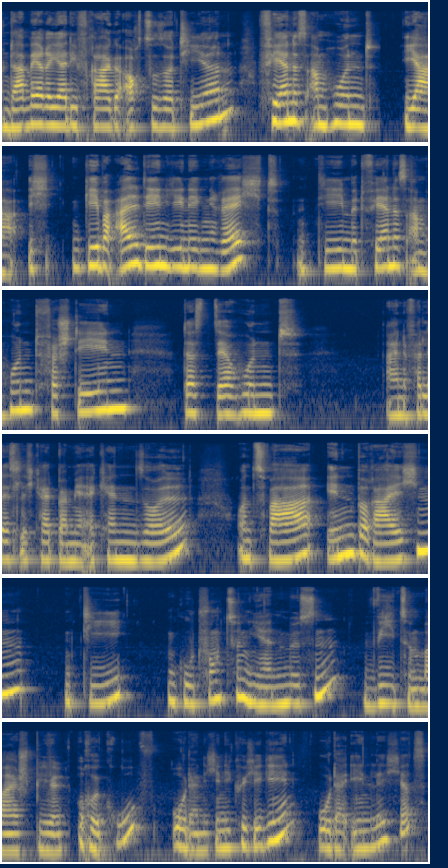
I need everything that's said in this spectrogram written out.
Und da wäre ja die Frage auch zu sortieren. Fairness am Hund. Ja, ich gebe all denjenigen recht, die mit Fairness am Hund verstehen, dass der Hund eine Verlässlichkeit bei mir erkennen soll. Und zwar in Bereichen, die gut funktionieren müssen, wie zum Beispiel Rückruf oder nicht in die Küche gehen oder ähnliches.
